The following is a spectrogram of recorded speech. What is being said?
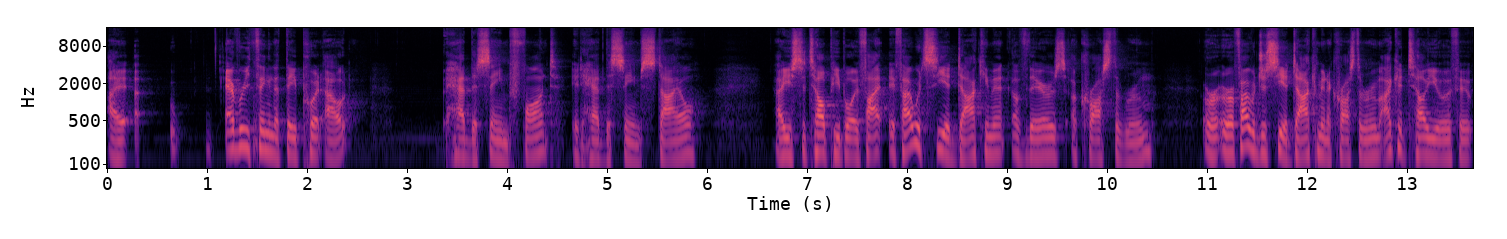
I everything that they put out had the same font. It had the same style. I used to tell people if I if I would see a document of theirs across the room, or, or if I would just see a document across the room, I could tell you if it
